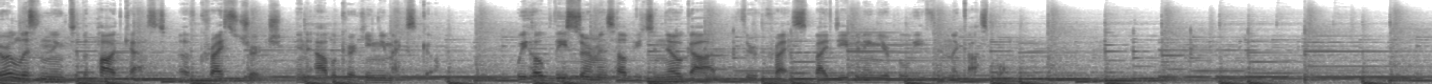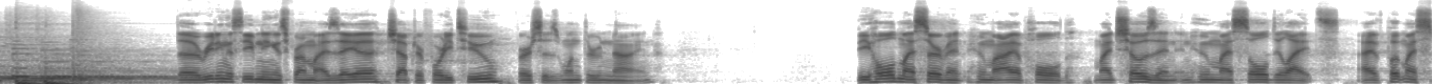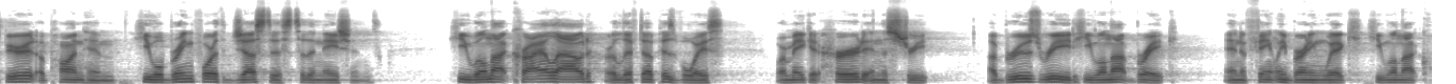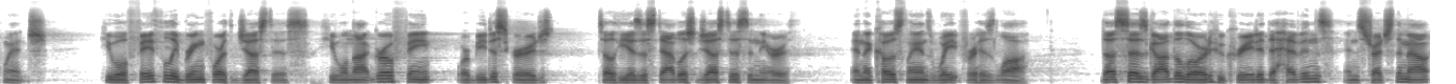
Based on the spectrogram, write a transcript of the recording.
You're listening to the podcast of Christ Church in Albuquerque, New Mexico. We hope these sermons help you to know God through Christ by deepening your belief in the gospel. The reading this evening is from Isaiah chapter 42, verses 1 through 9. Behold, my servant, whom I uphold, my chosen, in whom my soul delights. I have put my spirit upon him. He will bring forth justice to the nations. He will not cry aloud or lift up his voice or make it heard in the street. A bruised reed he will not break, and a faintly burning wick he will not quench. He will faithfully bring forth justice. He will not grow faint or be discouraged till he has established justice in the earth, and the coastlands wait for his law. Thus says God the Lord, who created the heavens and stretched them out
